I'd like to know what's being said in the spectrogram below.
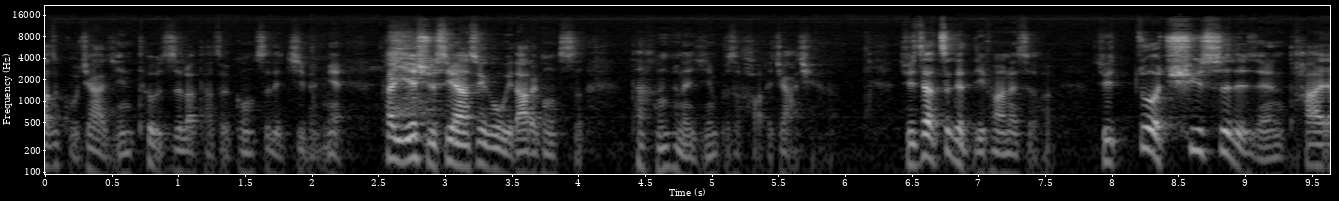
它的股价已经透支了它这个公司的基本面，它也许虽然是一个伟大的公司，它很可能已经不是好的价钱了。所以在这个地方的时候，所以做趋势的人，他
